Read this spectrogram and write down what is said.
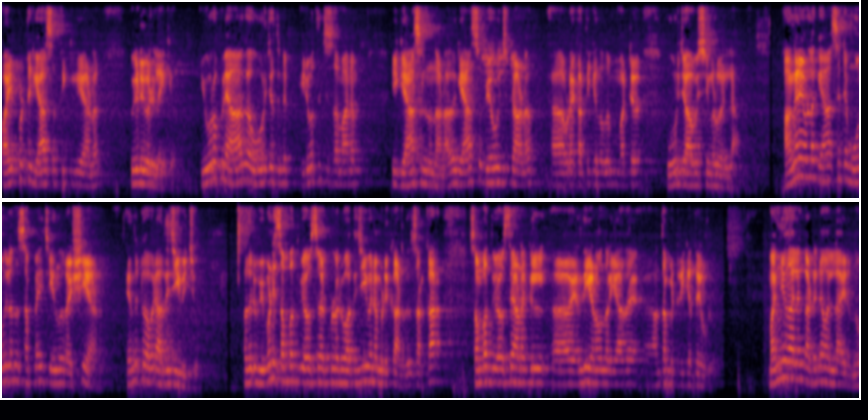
പൈപ്പിട്ട് ഗ്യാസ് എത്തിക്കുകയാണ് വീടുകളിലേക്ക്. യൂറോപ്പിലെ ആകെ ഊർജത്തിന്റെ ഇരുപത്തഞ്ച് ശതമാനം ഈ ഗ്യാസിൽ നിന്നാണ്. അത് ഗ്യാസ് ഉപയോഗിച്ചിട്ടാണ് അവിടെ കത്തിക്കുന്നതും മറ്റ് ഊർജ ആവശ്യങ്ങളും എല്ലാം. അങ്ങനെയുള്ള ഗ്യാസിന്റെ മൂന്നിലൊന്ന് സപ്ലൈ ചെയ്യുന്നത് റഷ്യയാണ്. എന്നിട്ടും അവർ അതിജീവിച്ചു. അതൊരു വിപണി സമ്പദ് വ്യവസ്ഥകൾക്കുള്ള ഒരു അതിജീവനം എടുക്കുകയാണ് ഇത് സർക്കാർ സമ്പദ് വ്യവസ്ഥയാണെങ്കിൽ എന്ത് ചെയ്യണമെന്നറിയാതെ അന്തം വിട്ടിരിക്കത്തേ ഉള്ളൂ. മഞ്ഞുകാലം കഠിനമല്ലായിരുന്നു.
